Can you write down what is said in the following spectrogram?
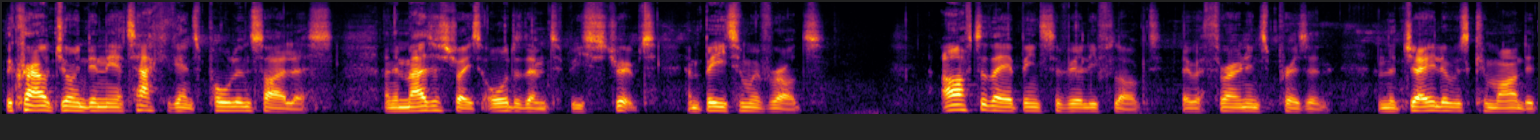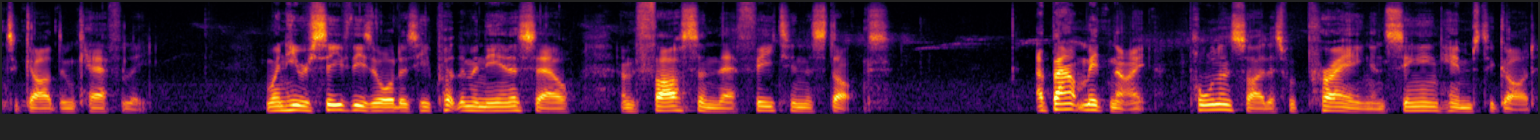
The crowd joined in the attack against Paul and Silas, and the magistrates ordered them to be stripped and beaten with rods. After they had been severely flogged, they were thrown into prison, and the jailer was commanded to guard them carefully. When he received these orders, he put them in the inner cell and fastened their feet in the stocks. About midnight, Paul and Silas were praying and singing hymns to God,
